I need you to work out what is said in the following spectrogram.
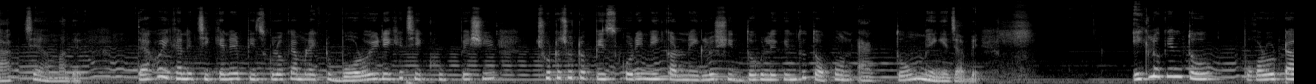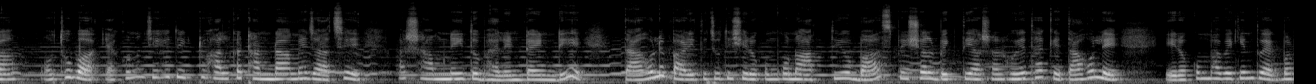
লাগছে আমাদের। দেখো, এখানে চিকেনের পিসগুলোকে আমরা একটু বড়ই রেখেছি, খুব বেশি ছোট ছোট পিস করিনি, কারণ এগুলো সিদ্ধ হলে কিন্তু তখন একদম ভেঙে যাবে। এগুলো কিন্তু পরোটা অথবা এখনও যেহেতু একটু হালকা ঠান্ডা আমেজ আছে, আর সামনেই তো ভ্যালেন্টাইন ডে, তাহলে বাড়িতে যদি সেরকম কোনো আত্মীয় বা স্পেশাল ব্যক্তি আসার হয়ে থাকে, তাহলে এরকমভাবে কিন্তু একবার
